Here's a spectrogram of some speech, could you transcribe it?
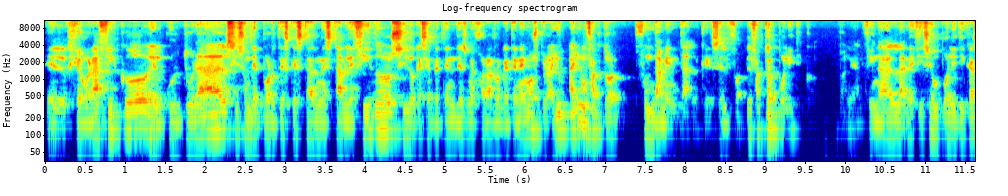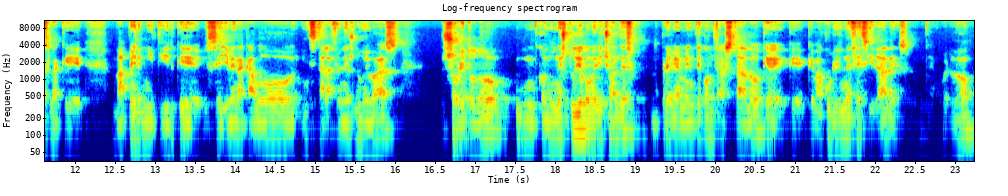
el geográfico, el cultural, si son deportes que están establecidos, si lo que se pretende es mejorar lo que tenemos, pero hay un, factor fundamental, que es el factor político. Al final, la decisión política es la que va a permitir que se lleven a cabo instalaciones nuevas, sobre todo mm, con un estudio, como he dicho antes, previamente contrastado, que, va a cubrir necesidades. ¿de?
